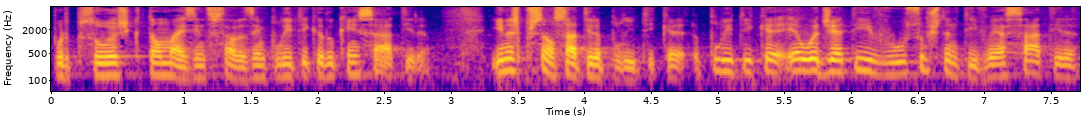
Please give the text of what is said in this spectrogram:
por pessoas que estão mais interessadas em política do que em sátira. E na expressão sátira política, a política é o adjetivo, o substantivo é a sátira.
